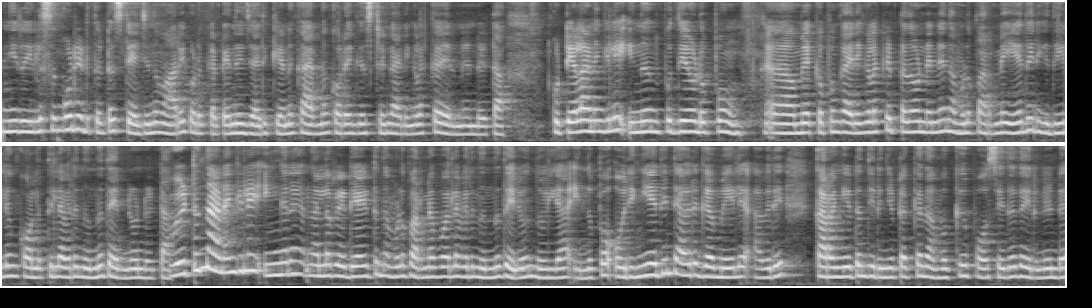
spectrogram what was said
ഇനി റീൽസും കൂടി എടുത്തിട്ട് സ്റ്റേജിൽ നിന്ന് മാറി കൊടുക്കട്ടെ എന്ന് വിചാരിക്കുകയാണ് കാരണം കുറേ ഗസ്റ്റും കാര്യങ്ങളൊക്കെ വരുന്നുണ്ട് കേട്ടോ കുട്ടികളാണെങ്കിൽ ഇന്ന് പുതിയ ഉടുപ്പും മേക്കപ്പും കാര്യങ്ങളൊക്കെ ഇട്ടതുകൊണ്ട് തന്നെ നമ്മൾ പറഞ്ഞ ഏത് രീതിയിലും കൊലത്തിൽ അവർ നിന്ന് തരുന്നുണ്ട് കേട്ടോ വീട്ടിൽ നിന്നാണെങ്കിൽ ഇങ്ങനെ നല്ല റെഡിയായിട്ട് നമ്മൾ പറഞ്ഞ പോലെ അവർ നിന്ന് തരുമൊന്നുമില്ല ഇന്നിപ്പോൾ ഒരുങ്ങിയതിന്റെ ആ ഒരു ഗമയിൽ അവർ കറങ്ങിയിട്ടും തിരിഞ്ഞിട്ടൊക്കെ നമുക്ക് പോസ്റ്റ് ചെയ്ത് തരുന്നുണ്ട്.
